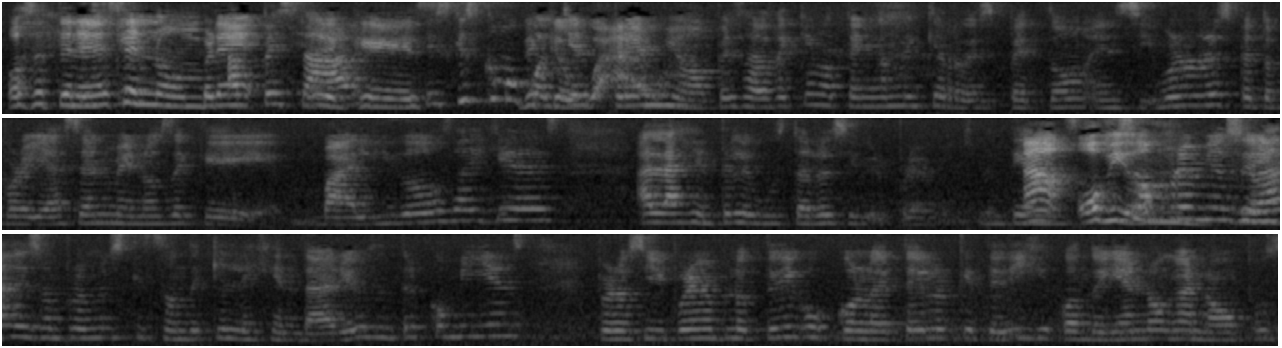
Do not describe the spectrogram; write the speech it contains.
O sea, tener ese nombre a pesar, de que es, es que es como cualquier premio, a pesar de que no tengan de que respeto en sí, bueno, respeto, pero ya sean menos de que válidos, hay que a la gente le gusta recibir premios, ¿me entiendes? Ah, obvio. son premios grandes, son premios que son de que legendarios, entre comillas, pero sí, por ejemplo, te digo, con lo de Taylor que te dije, cuando ella no ganó, pues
